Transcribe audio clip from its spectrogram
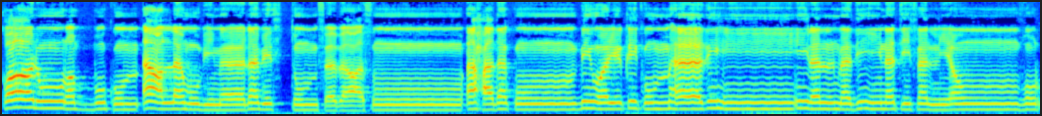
قالوا ربكم أعلم بما لبثتم فابعثوا أحدكم بورقكم هذه إلى المدينة فلينظر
